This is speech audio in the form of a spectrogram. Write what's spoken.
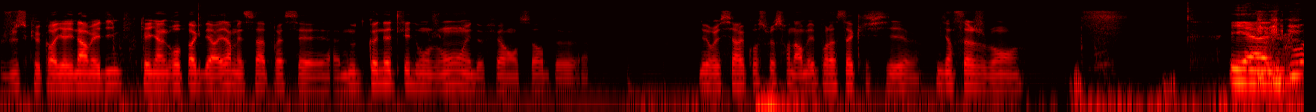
Juste que quand il y a une armée d'imp, qu'il y a un gros pack derrière, mais ça après c'est à nous de connaître les donjons et de faire en sorte de, de réussir à construire son armée pour la sacrifier euh, bien sagement. Et euh, du coup,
